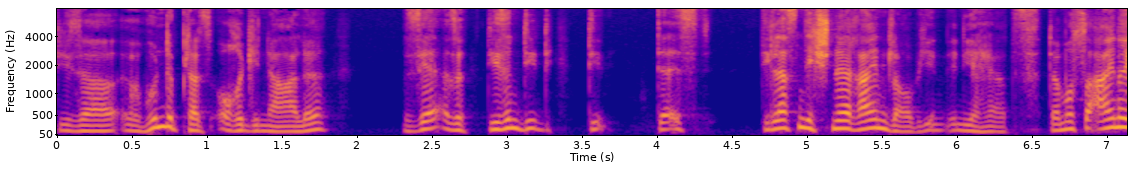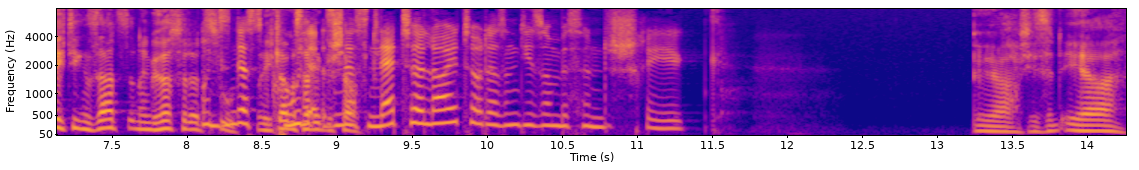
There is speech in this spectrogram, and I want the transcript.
dieser äh, Hundeplatz-Originale sehr, also die sind, die, die, da ist, die lassen dich schnell rein, glaube ich, in, in ihr Herz. Da musst du einen richtigen Satz und dann gehörst du dazu. Und sind das, und ich glaub, coole, das sind das nette Leute oder sind die so ein bisschen schräg? Ja, die sind eher,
